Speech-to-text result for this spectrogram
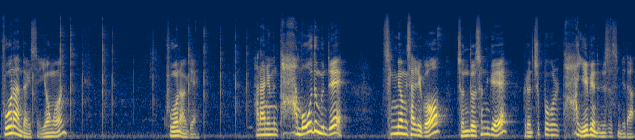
구원한다 했어요. 영혼 구원하게. 하나님은 다 모든 문제에 생명 살리고 전도 선교에 그런 축복을 다 예비해 놓으셨습니다.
